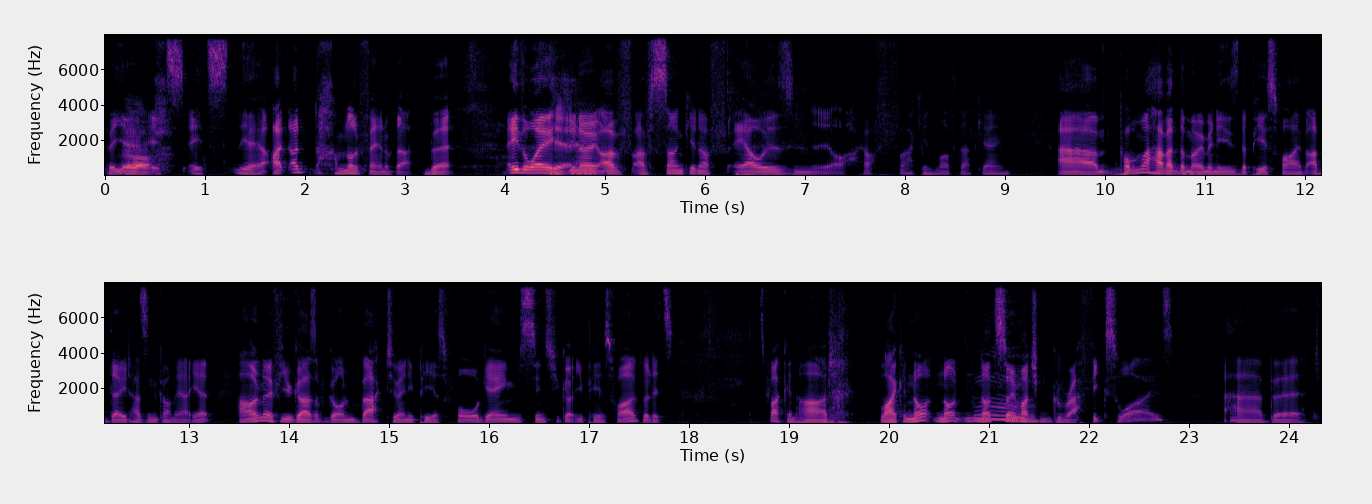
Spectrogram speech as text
but yeah, Oh. it's it's yeah. I, I I'm not a fan of that, but either way, Yeah. you know, I've I've sunk enough hours and oh, I fucking love that game. Um, problem I have at the moment is the PS5 update hasn't come out yet. I don't know if you guys have gone back to any PS4 games since you got your PS5, but it's it's fucking hard. like not not not so much graphics wise, uh, but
